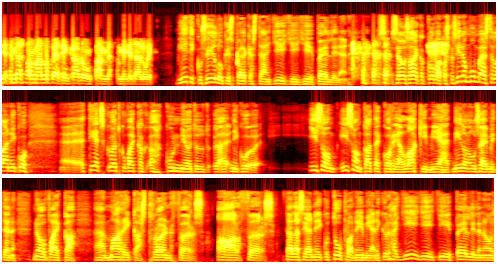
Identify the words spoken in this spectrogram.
ja se myös varmaan lukee siinä gradun kannessa, minkä sä luit. Mieti, kun siinä lukisi pelkästään JJJ Pellinen. Se, se olisi aika kova, koska siinä on mun mielestä sellainen, niin kuin, äh, tiedätkö, jotkut vaikka äh, kunnioitut äh, niin kuin, ison, ison kategorian lakimiehet, niillä on useimmiten, ne on vaikka Marika Strönförs, Alförs, tällaisia niin kuin tuplanimiä, niin kyllähän JJJ Pellinen on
